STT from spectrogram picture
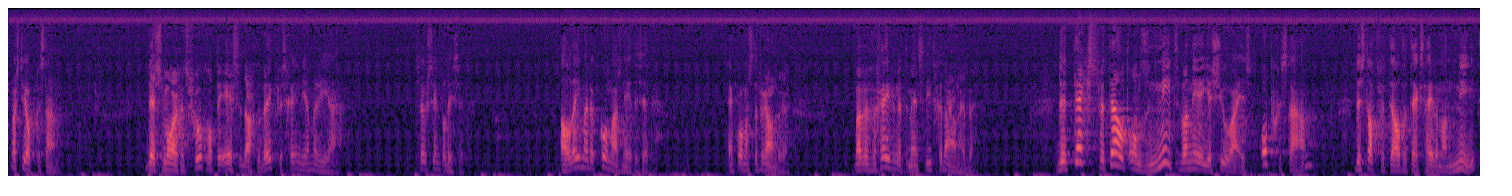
Was hij opgestaan. Des morgens vroeg op de eerste dag de week verscheen hij aan Maria. Zo simpel is het. Alleen maar de komma's neer te zetten. En komma's te veranderen. Maar we vergeven het de mensen die het gedaan hebben. De tekst vertelt ons niet wanneer Yeshua is opgestaan. Dus dat vertelt de tekst helemaal niet.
